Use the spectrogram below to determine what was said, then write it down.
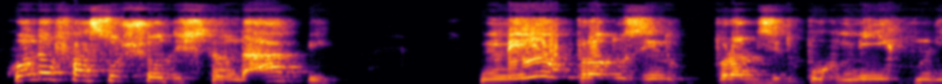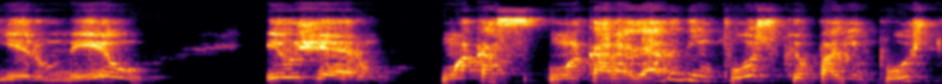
Quando eu faço um show de stand-up, meu, produzindo, produzido por mim, com dinheiro meu, eu gero uma, uma caralhada de imposto, porque eu pago imposto.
